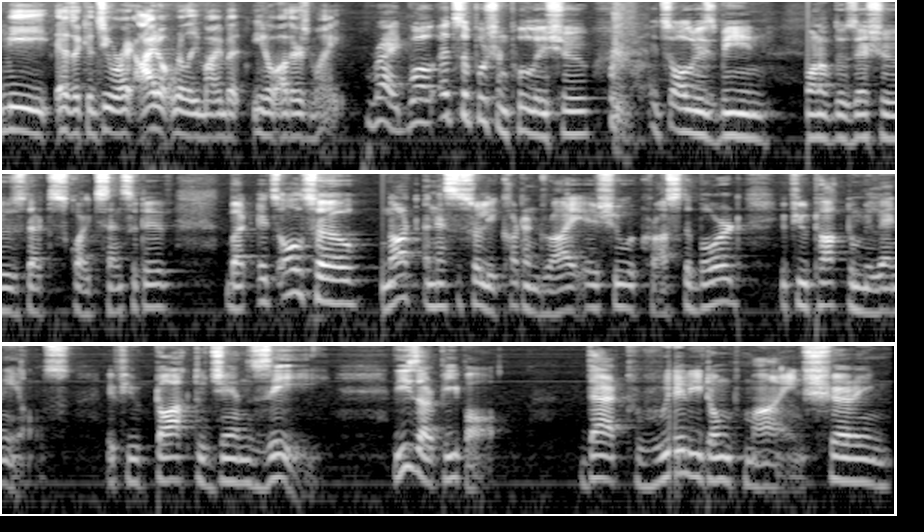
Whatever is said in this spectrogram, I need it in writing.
me as a consumer I don't really mind but you know others might. Right. Well it's a push and pull issue. It's always been one of those issues that's quite sensitive but it's also not a necessarily cut and dry issue across the board. If you talk to millennials if you talk to gen z these are people that really don't mind sharing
